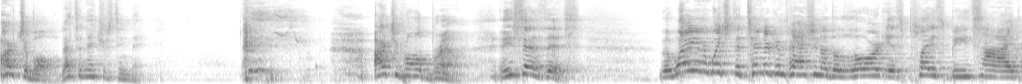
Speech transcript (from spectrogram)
Archibald. That's an interesting name. Archibald Brown. And he says this The way in which the tender compassion of the Lord is placed beside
